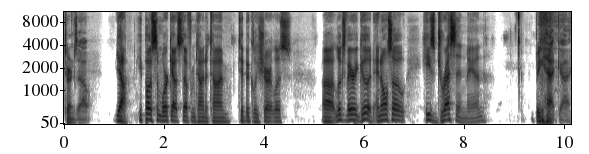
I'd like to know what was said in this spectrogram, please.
Turns out. Yeah, he posts some workout stuff from time to time, typically shirtless. Uh, looks very good, and also he's dressing, man. Big hat guy.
